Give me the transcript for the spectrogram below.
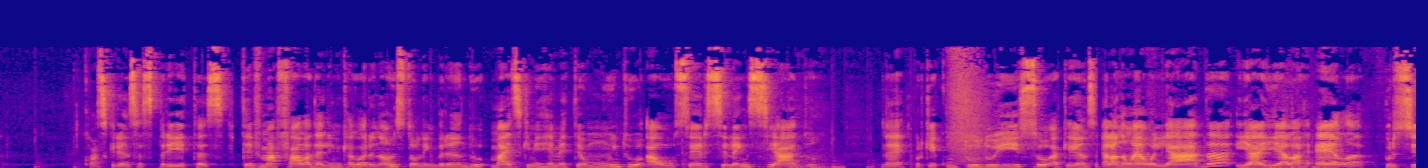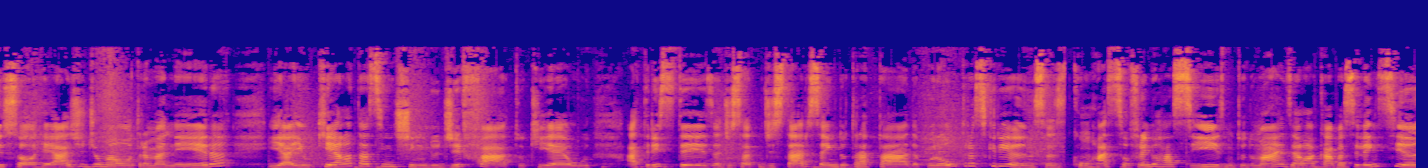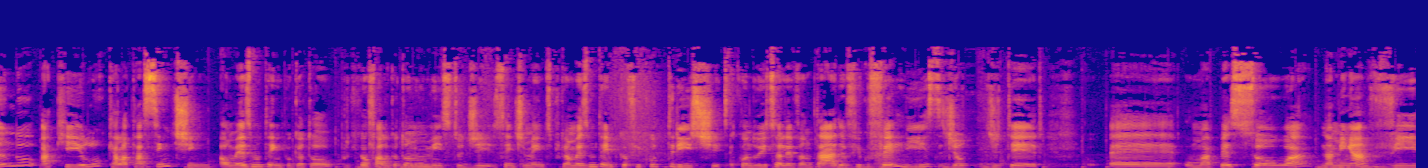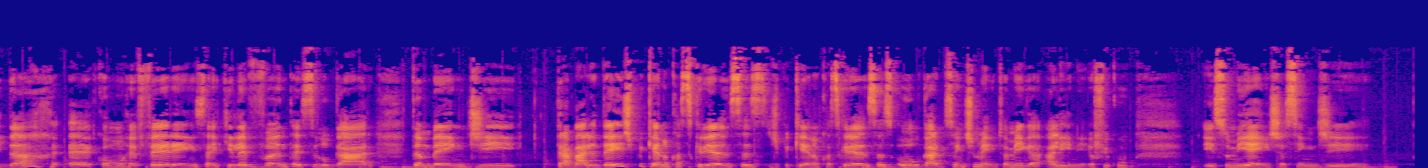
com as crianças pretas. Teve uma fala da Aline que agora não estou lembrando, mas que me remeteu muito ao ser silenciado né? Porque com tudo isso, a criança, ela não é olhada e aí ela ela por si só reage de uma outra maneira e aí o que ela tá sentindo de fato, que é o, a tristeza de, de estar sendo tratada por outras crianças com sofrendo racismo e tudo mais, ela acaba silenciando aquilo que ela tá sentindo. Ao mesmo tempo que eu tô. Por que eu falo que eu tô num misto de sentimentos? Porque ao mesmo tempo que eu fico triste, quando isso é levantado, eu fico feliz de, de ter é, uma pessoa na minha vida é, como referência e que levanta esse lugar também de trabalho desde pequeno com as crianças, de pequeno com as crianças, o lugar do sentimento. Amiga, Aline, eu fico. Isso me enche, assim, de.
